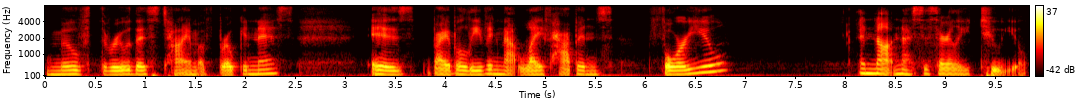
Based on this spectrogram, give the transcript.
move through this time of brokenness is by believing that life happens for you and not necessarily to you.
